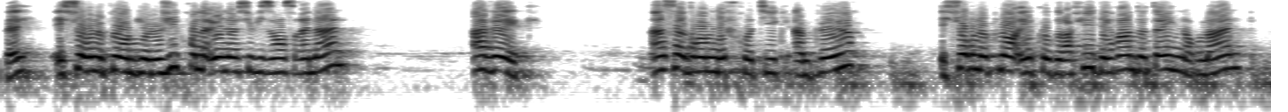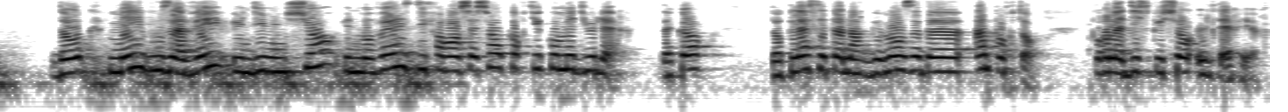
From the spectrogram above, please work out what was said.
Ben, et sur le plan biologique, on a une insuffisance rénale avec un syndrome néphrotique impur et sur le plan échographie, des reins de taille normale. Donc, mais vous avez une diminution, une mauvaise différenciation corticomédulaire. D'accord? Donc là, c'est un argument important pour la discussion ultérieure.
